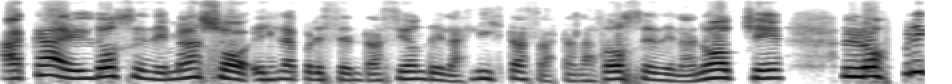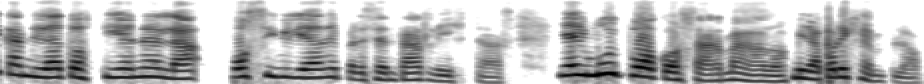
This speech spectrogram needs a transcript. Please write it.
Acá el 12 de mayo es la presentación de las listas hasta las 12 de la noche. Los precandidatos tienen la posibilidad de presentar listas y hay muy pocos armados. Mira, por ejemplo,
